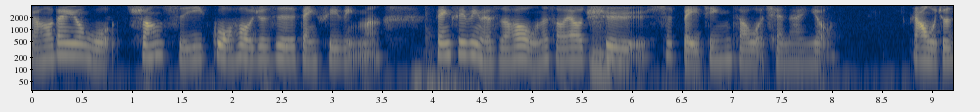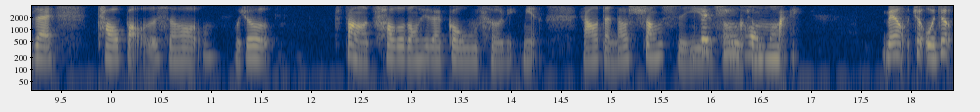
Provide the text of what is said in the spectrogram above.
然后，但因为我双十一过后就是 Thanksgiving 嘛，Thanksgiving 的时候，我那时候要去是北京找我前男友，嗯、然后我就在淘宝的时候，我就放了超多东西在购物车里面，然后等到双十一的时候我就买，没有，就我就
